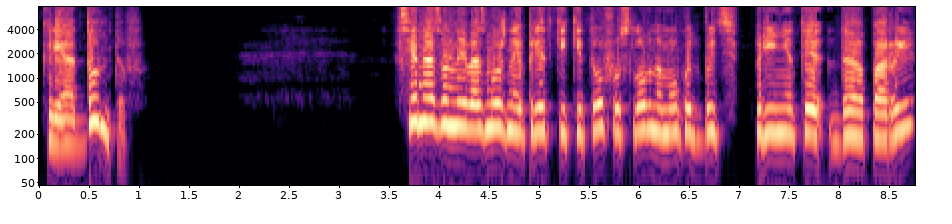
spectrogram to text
криодонтов? Все названные возможные предки китов условно могут быть приняты до поры,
